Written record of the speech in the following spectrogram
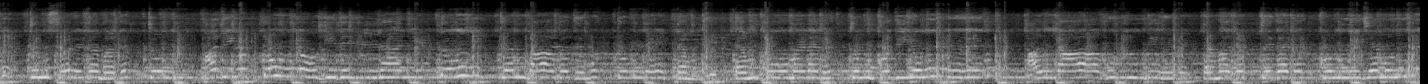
തെറ്റും സ്വർഗമകത്തും. അതിനൊട്ടും യോഗ്യതയില്ലാഞ്ഞിട്ടും നിത്യം ഭാവത് മുട്ടും നേട്ടം കിട്ടം പൂമണമെത്തും കൊതിയുണ്ട്. അല്ലാഹുവിന്റെ വെട്ടമകത്ത് കടക്കും നിജമുണ്ട്.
